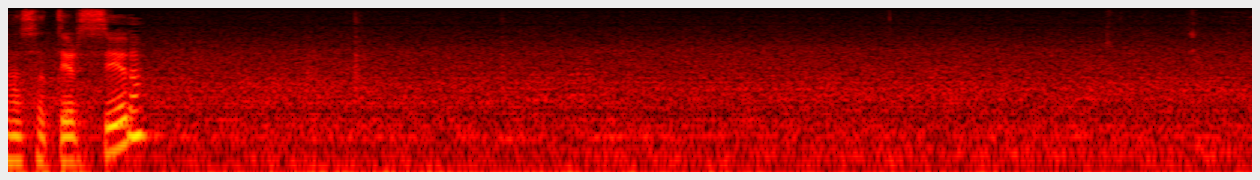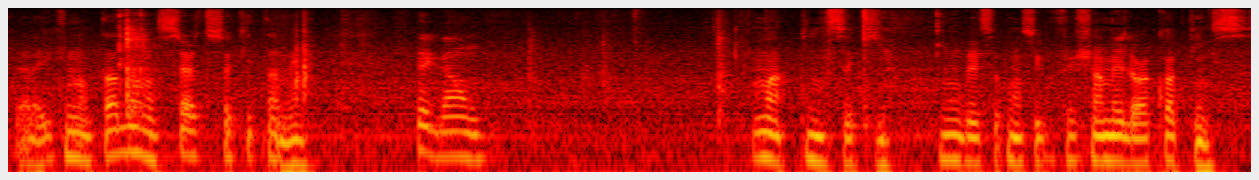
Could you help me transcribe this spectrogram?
Nessa terceira. Espera aí que não tá dando certo isso aqui também. Vou pegar um uma pinça aqui. Vamos ver se eu consigo fechar melhor com a pinça.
